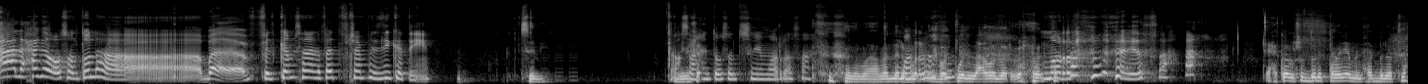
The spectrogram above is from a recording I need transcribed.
أعلى حاجة وصلتوا لها في الكام سنة اللي فاتت في ال Champions League كانت إيه؟ semi آه صح انت وصلت سنة مرة صح لما عملنا. ليفربول اللي عمل مرة أيوه صح إحنا كنا بنشوف دور الثمانيه بنحب نطلع.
